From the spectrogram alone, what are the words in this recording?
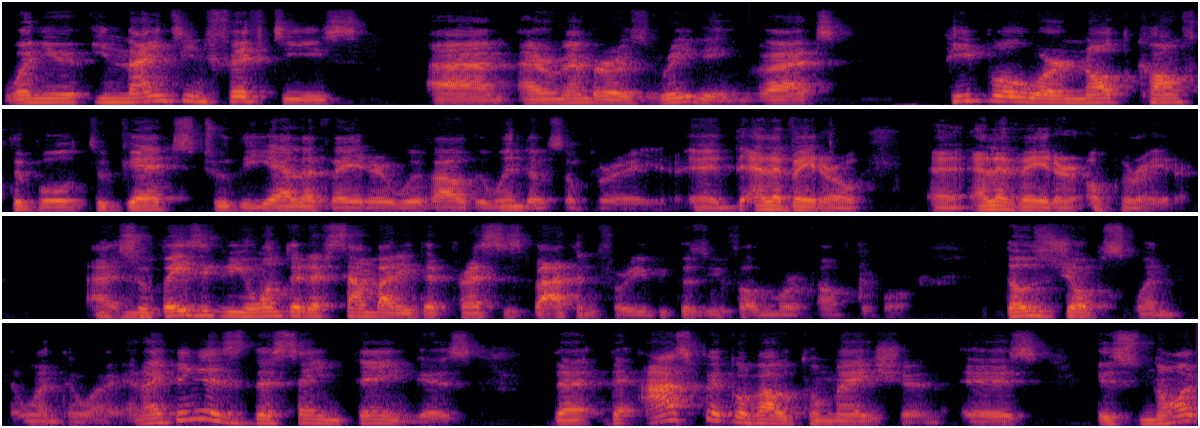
when you in 1950s, um, I remember I was reading that people were not comfortable to get to the elevator without the Windows operator, uh, the elevator uh, elevator operator. Uh, So basically, you wanted to have somebody that presses button for you because you felt more comfortable. Those jobs went went away, and I think it's the same thing. Is that the aspect of automation is is not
